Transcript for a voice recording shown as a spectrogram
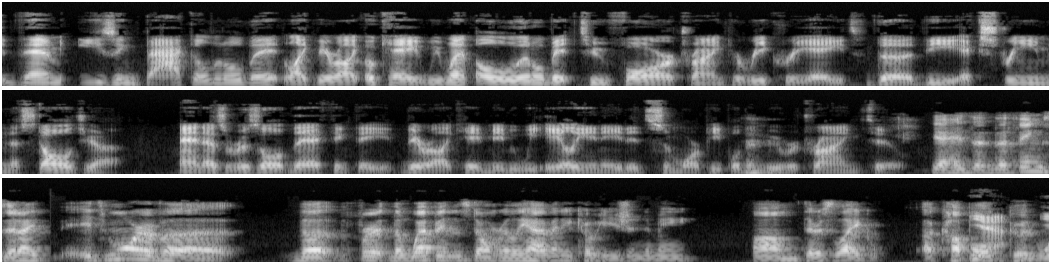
them easing back a little bit. Like they were like, "Okay, we went a little bit too far trying to recreate the the extreme nostalgia." And as a result, they I think they they were like, "Hey, maybe we alienated some more people than we were trying to." Yeah, the, the things that I it's more of a the for the weapons don't really have any cohesion to me. Um, there's like a couple Yeah, good yeah.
